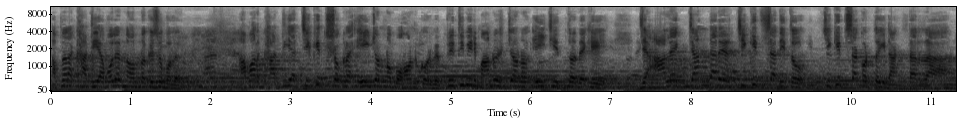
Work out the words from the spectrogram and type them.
আপনারা খাটিয়া বলেন না অন্য কিছু বলেন? আমার খাটিয়া চিকিৎসকরা এই জন্য বহন করবে। পৃথিবীর মানুষ যেন এই চিত্র দেখে যে আলেকজান্ডারের চিকিৎসা দিত, চিকিৎসা করতো এই ডাক্তাররা।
